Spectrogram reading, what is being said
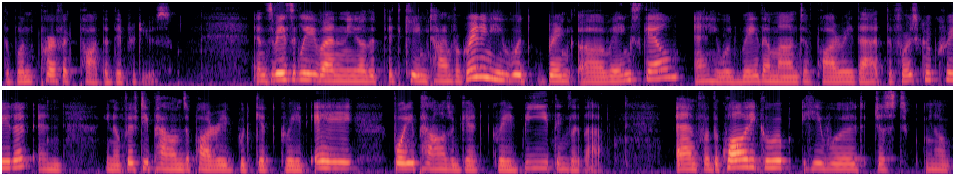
the one perfect pot that they produce. And so basically, when you know that it came time for grading, he would bring a weighing scale and he would weigh the amount of pottery that the first group created, and you know, 50 pounds of pottery would get grade A, 40 pounds would get grade B, things like that. And for the quality group, he would just you know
